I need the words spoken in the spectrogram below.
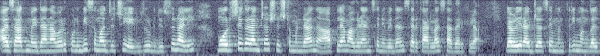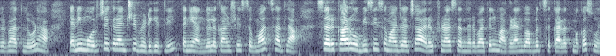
आझाद मैदानावर कुणबी समाजाची एकजूट दिसून आली. मोर्चेकरांच्या शिष्टमंडळानं आपल्या मागण्यांचे निवेदन सरकारला सादर केलं. यावेळी राज्याचे मंत्री मंगलप्रभात लोढा यांनी मोर्चेकऱ्यांची भेट घेतली. त्यांनी आंदोलकांशी संवाद साधला. सरकार ओबीसी समाजाच्या आरक्षणासंदर्भातील मागण्यांबाबत सकारात्मक असून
